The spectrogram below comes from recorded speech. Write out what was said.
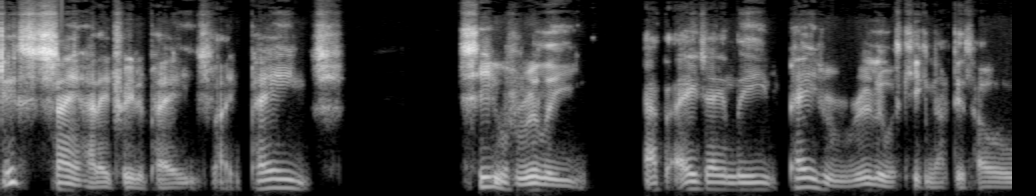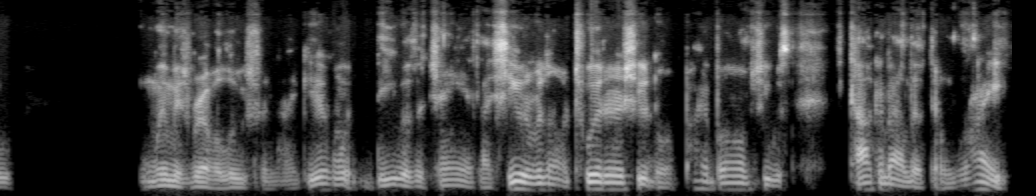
It's a shame how they treated Paige. Like Paige, she was really after AJ leave, Paige really was kicking out this whole women's revolution. Like give Divas a chance. Like she was really on Twitter. She was doing pipe bombs. She was talking about left and right.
